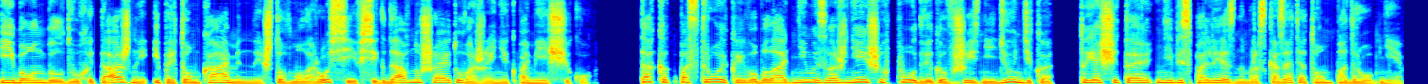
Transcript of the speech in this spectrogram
ибо он был двухэтажный и притом каменный, что в Малороссии всегда внушает уважение к помещику. Так как постройка его была одним из важнейших подвигов в жизни Дюндика, то я считаю не бесполезным рассказать о том подробнее.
